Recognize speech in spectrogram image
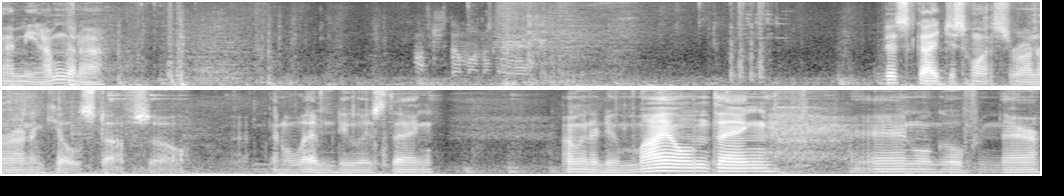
I mean, I'm gonna... This guy just wants to run around and kill stuff, so I'm gonna let him do his thing. I'm gonna do my own thing, and we'll go from there.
